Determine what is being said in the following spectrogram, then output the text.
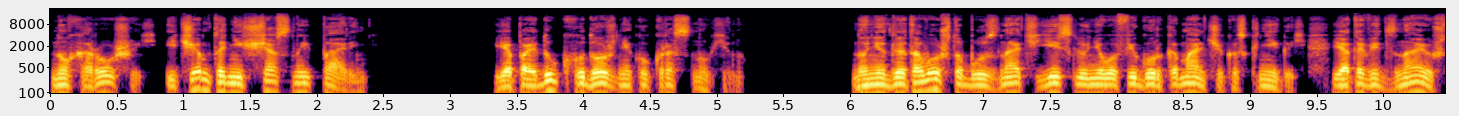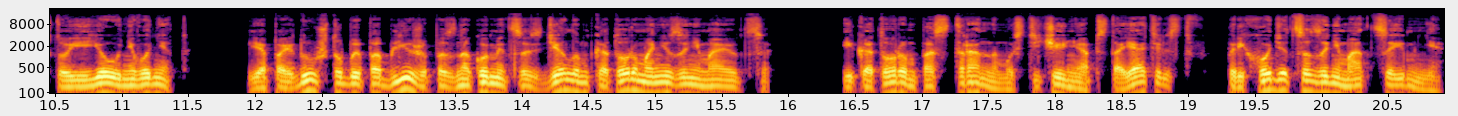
но хороший и чем-то несчастный парень. Я пойду к художнику Краснухину. Но не для того, чтобы узнать, есть ли у него фигурка мальчика с книгой. Я-то ведь знаю, что ее у него нет. Я пойду, чтобы поближе познакомиться с делом, которым они занимаются, и которым по странному стечению обстоятельств приходится заниматься и мне.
